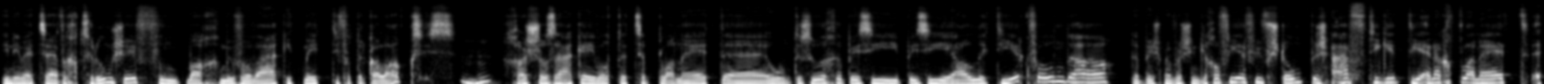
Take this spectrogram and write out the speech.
ich nehme jetzt einfach das Raumschiff und mache mich von Weg in die Mitte von der Galaxis. Mhm. Kannst schon sagen, ich will jetzt einen Planeten äh, untersuchen, bis ich, bis ich alle Tiere gefunden habe. Da bist du wahrscheinlich auch vier, fünf Stunden beschäftigt, je nach Planet.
